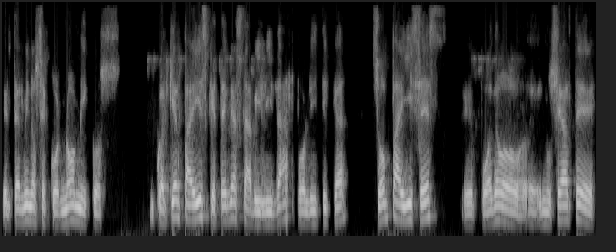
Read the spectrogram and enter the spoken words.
en términos económicos, cualquier país que tenga estabilidad política, son países, eh, puedo enunciarte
